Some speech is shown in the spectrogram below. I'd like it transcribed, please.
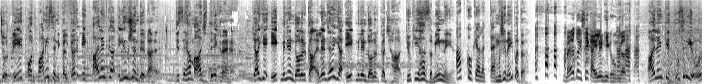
जो रेत और पानी से निकलकर एक आइलैंड का इल्यूजन देता है। जिसे हम आज देख रहे हैं। क्या ये एक मिलियन डॉलर का आइलैंड है या एक मिलियन डॉलर का झाड़? क्योंकि यहाँ ज़मीन नहीं है। आपको क्या लगता है? मुझे नहीं पता। मैं तो इसे एक आइलैंड ही कहूँगा। आइलैंड के दूसरी ओर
